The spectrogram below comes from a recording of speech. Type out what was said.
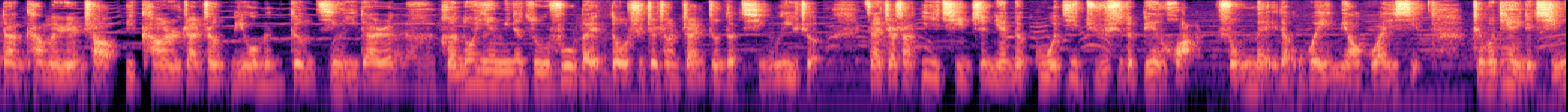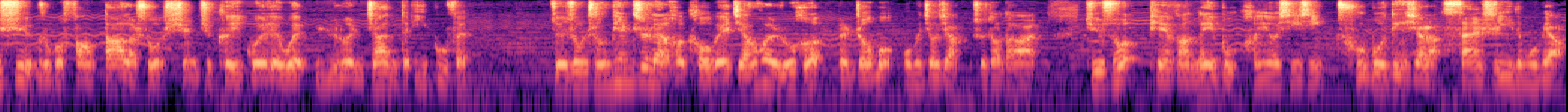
但抗美援朝比抗日战争离我们更近一代人，很多影迷的祖父辈都是这场战争的亲历者，再加上疫情之年的国际局势的变化，中美的微妙关关系，这部电影的情绪如果放大了说，甚至可以归类为舆论战的一部分。最终成片质量和口碑将会如何？本周末我们就将知道答案。据说片方内部很有信心，初步定下了三十亿的目标。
